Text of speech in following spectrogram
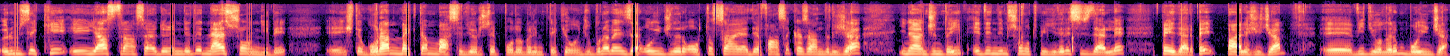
önümüzdeki e, yaz transfer döneminde de Nelson gibi, e, işte Goran Bek'ten bahsediyoruz hep Bodo Glimt'teki oyuncu. Buna benzer oyuncuları orta sahaya, defansa kazandıracağı inancındayım. Edindiğim somut bilgileri sizlerle peyderpey paylaşacağım e, videolarım boyunca.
